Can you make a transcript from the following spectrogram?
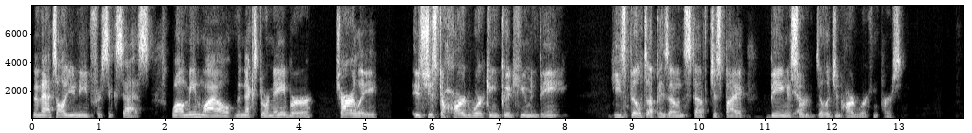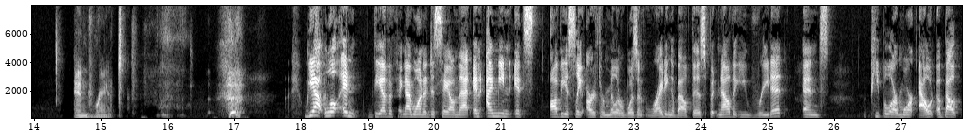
then that's all you need for success. While meanwhile, the next door neighbor, Charlie, is just a hardworking, good human being. He's built up his own stuff just by being a Yeah. sort of diligent, hardworking person. End rant. Yeah, well, and the other thing I wanted to say on that, and I mean, it's obviously Arthur Miller wasn't writing about this, but now that you read it and people are more out about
